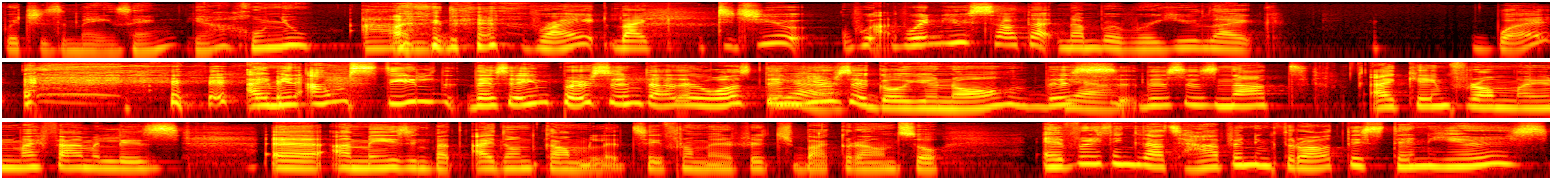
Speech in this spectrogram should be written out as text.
which is amazing. Yeah, who knew? Um, right? Like, did you w- when you saw that number? Were you like, what? I mean, I'm still the same person that I was 10 yeah. years ago, you know. This yeah. this is not I came from I mean my family is uh, amazing, but I don't come let's say from a rich background. So everything that's happening throughout these 10 years,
